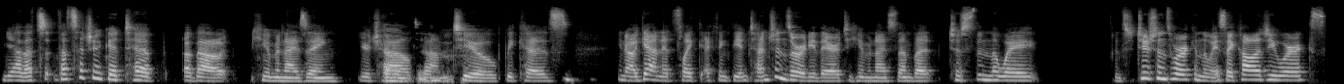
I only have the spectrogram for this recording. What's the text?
Yeah. That's, that's such a good tip about humanizing your child, um, too, because, you know, again, it's like, I think the intention's already there to humanize them, but just in the way institutions work and the way psychology works,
